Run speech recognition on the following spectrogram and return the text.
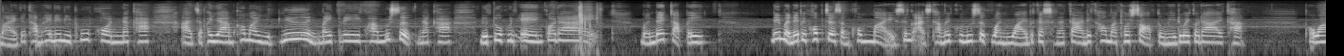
หม่ ๆ ก็ทำให้ได้มีผู้คนนะคะ อาจจะพยายามเข้ามาหยิบยื่น ไมตรีความรู้สึกนะคะ หรือตัวคุณเองก็ได้ เหมือนได้กลับไปได้เหมือนได้ไปพบเจอสังคมใหม่ ซึ่งอาจจะทำให้คุณรู้สึกวันไหวไปกับสถานการณ์ที่เข้ามาทดสอบตรงนี้ด้วยก็ได้ค่ะ เพราะว่า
